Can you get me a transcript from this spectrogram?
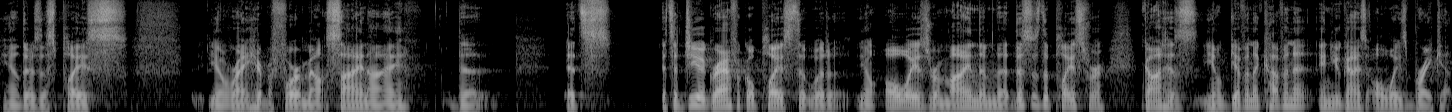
you know, there's this place, you know, right here before Mount Sinai that it's it's a geographical place that would uh, you know always remind them that this is the place where god has you know given a covenant and you guys always break it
